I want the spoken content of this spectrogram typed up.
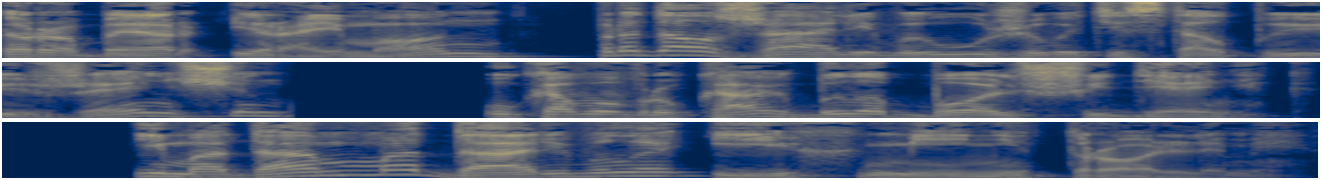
Робер и Раймон продолжали выуживать из толпы женщин, у кого в руках было больше денег, и мадам одаривала их мини-троллями.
